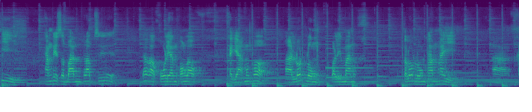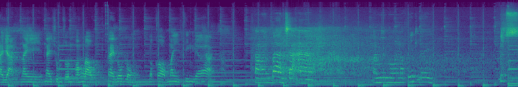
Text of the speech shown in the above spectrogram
ที่ทางเทศบาลรับซื้อ แล้วก็โคเรียนของเราขยะมันก็ลดลงปริมาณก็ลดลงทำให้ขยะในในชุมชนของเราได้ลดลง แล้วก็ไม่ทิ้งเยอะครับทำให้บ้านสะอาด มันมีมลพิษเลยรู้สึก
